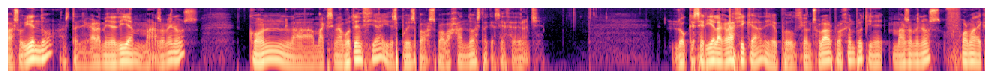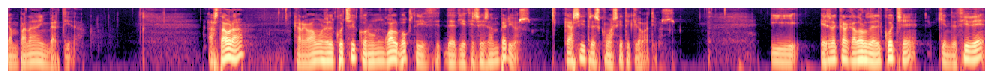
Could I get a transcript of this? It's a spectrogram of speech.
va subiendo hasta llegar a mediodía más o menos con la máxima potencia y después va, bajando hasta que se hace de noche. Lo que sería la gráfica de producción solar, por ejemplo, tiene más o menos forma de campana invertida. Hasta ahora cargábamos el coche con un wallbox de 16 amperios, casi 3,7 kilovatios. Y es el cargador del coche quien decide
